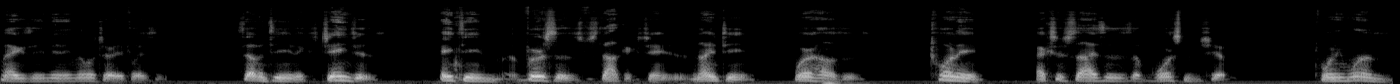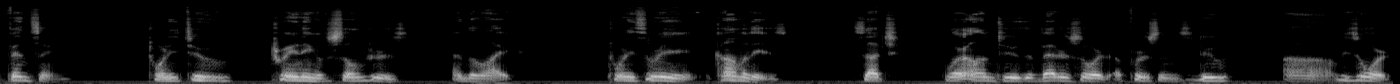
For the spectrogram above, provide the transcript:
Magazine meaning military places. 17. Exchanges. 18. Bourses, stock exchanges. 19. Warehouses. 20. Exercises of horsemanship. 21. Fencing. 22. Training of soldiers and the like. 23. Comedies such whereunto the better sort of persons do uh, resort.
